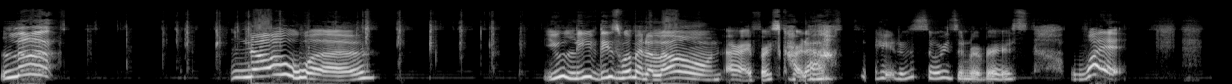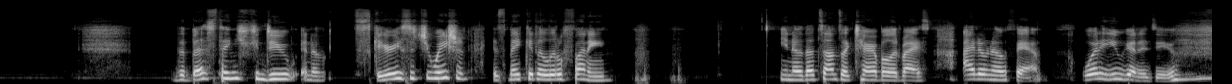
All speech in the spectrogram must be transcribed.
Look. No. You leave these women alone. All right, first card out. Eight of Swords in reverse. What? The best thing you can do in a scary situation is make it a little funny. You know, that sounds like terrible advice. I don't know, fam. What are you gonna do?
